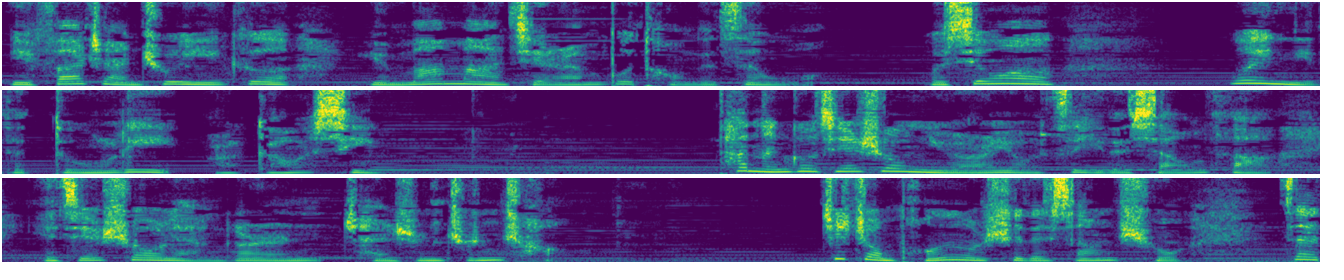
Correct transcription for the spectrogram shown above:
你发展出一个与妈妈截然不同的自我，我希望为你的独立而高兴。他能够接受女儿有自己的想法，也接受两个人产生争吵。这种朋友式的相处，在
